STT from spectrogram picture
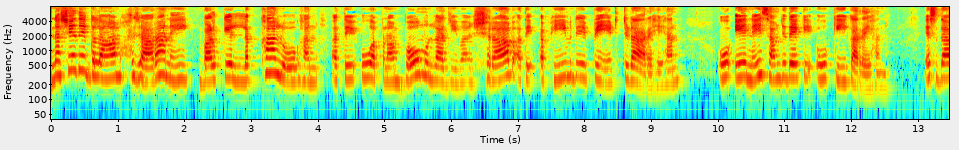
ਨਸ਼ੇ ਦੇ ਗੁਲਾਮ ਹਜ਼ਾਰਾਂ ਨਹੀਂ, ਬਲਕਿ ਲੱਖਾਂ ਲੋਕ ਹਨ ਅਤੇ ਉਹ ਆਪਣਾ ਬਹੁਮੁੱਲਾ ਜੀਵਨ ਸ਼ਰਾਬ ਅਤੇ ਅਫੀਮ ਦੇ ਭੇਂਟ ਚੜਾ ਰਹੇ ਹਨ। ਉਹ ਇਹ ਨਹੀਂ ਸਮਝਦੇ ਕਿ ਉਹ ਕੀ ਕਰ ਰਹੇ ਹਨ। ਇਸ ਦਾ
